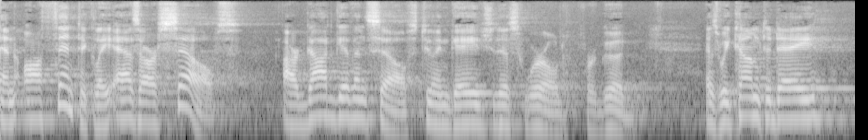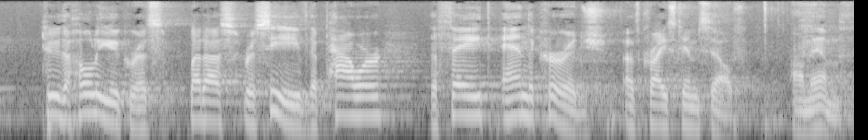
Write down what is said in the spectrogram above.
and authentically, as ourselves, our God given selves, to engage this world for good. As we come today to the Holy Eucharist, let us receive the power, the faith, and the courage of Christ Himself. Amen.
